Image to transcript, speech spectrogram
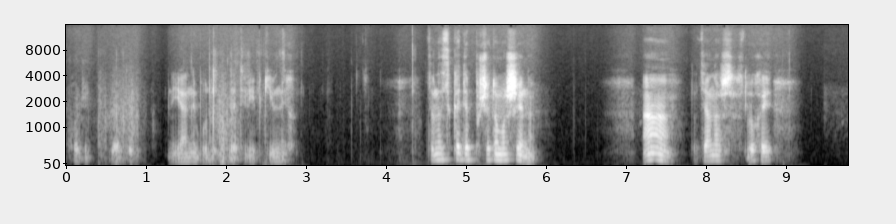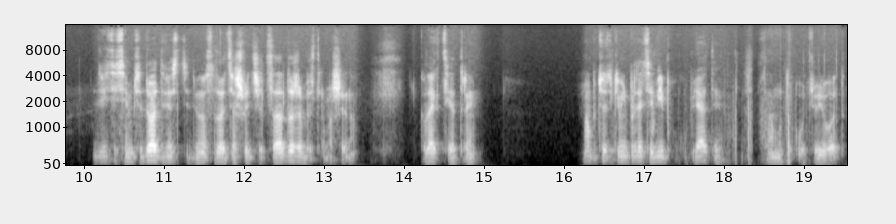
Хочуть. Я не буду робити віпки в них. Це в нас яка пошита машина. А, то це в нас, слухай. 272, 292 це швидше. Це дуже швидка машина. Колекція 3. Мабуть, все-таки мені придеться віпку купляти. Саме таку цю от.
